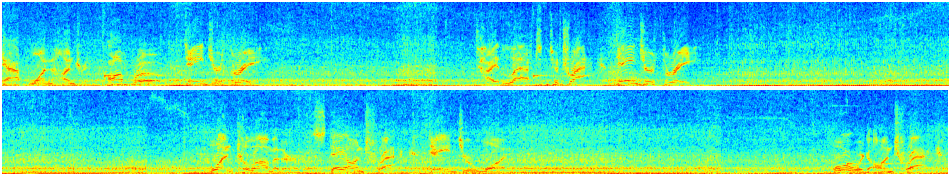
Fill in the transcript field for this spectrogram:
Cap 100. Off-road. Danger 3. Tight left to track. Danger 3. One kilometer. Stay on track. Danger 1. Forward on track.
